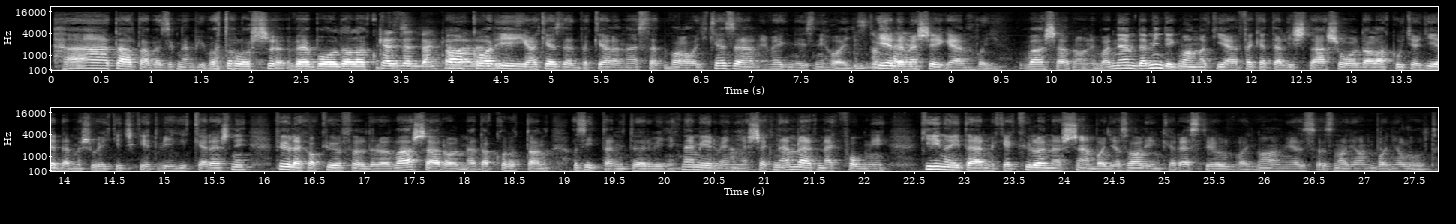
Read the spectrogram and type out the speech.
Hát általában ezek nem hivatalos weboldalak. Kezdetben kellene. Akkor igen, kezdetben kellene ezt valahogy kezelni, megnézni, hogy Biztos érdemes igen, hogy vásárolni vagy nem, de mindig vannak ilyen fekete listás oldalak, úgyhogy érdemes úgy egy kicsikét végigkeresni, főleg ha külföldről vásárol, mert akkor ottan az itteni törvények nem érvényesek, nem lehet megfogni. Kínai termékek különösen, vagy az alin keresztül, vagy valami, ez, ez nagyon bonyolult.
